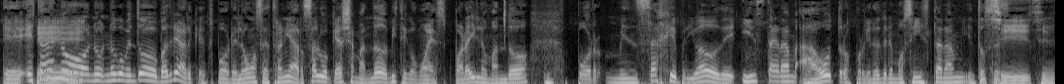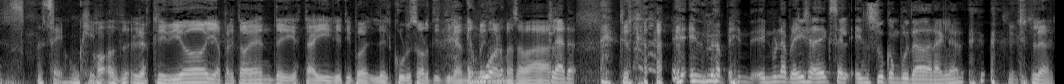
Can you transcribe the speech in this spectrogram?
Eh, esta vez Eh, no, no, no comentó Patriarca, pobre, lo vamos a extrañar, salvo que haya mandado, viste cómo es, por ahí lo mandó por mensaje privado de Instagram a otros, porque no tenemos Instagram, y entonces, Sí, sí. no sé, un gil. O- lo escribió y apretó enter y está ahí, que tipo el del cursor titilando un en menú Word, más abajo. claro, en una, en, en una planilla de Excel en su computadora, claro. claro.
